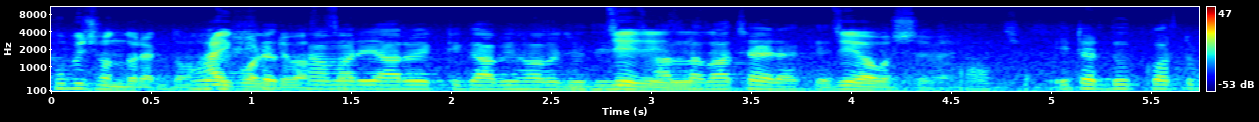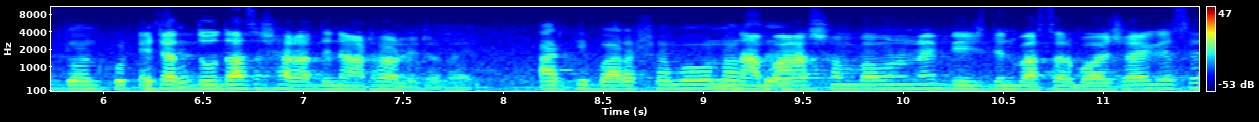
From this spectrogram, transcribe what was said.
খুবই সুন্দর একদম হাই কোয়ালিটি বাচ্চা। আমারই আরও একটি গাভী হবে যদি আল্লাহ বাঁচায় রাখে। জি অবশ্যই ভাই। আচ্ছা এটার দুধ কতটুকু দহন করতেছে? এটার দুধ আছে সারাদিনে আঠারো লিটার ভাই। আর কি বাড়ার সম্ভাবনা আছে? না বাড়ার সম্ভাবনা নাই বিশ দিন বাচ্চার বয়স হয়ে গেছে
